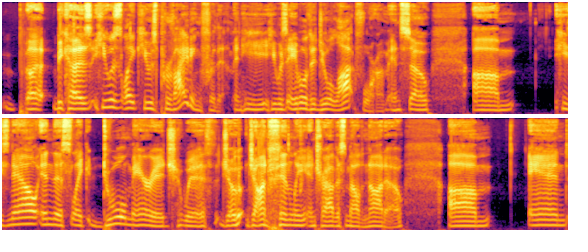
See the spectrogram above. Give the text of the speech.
but because he was like he was providing for them and he he was able to do a lot for them and so um he's now in this like dual marriage with Joe, John Finlay and Travis Maldonado. Um and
